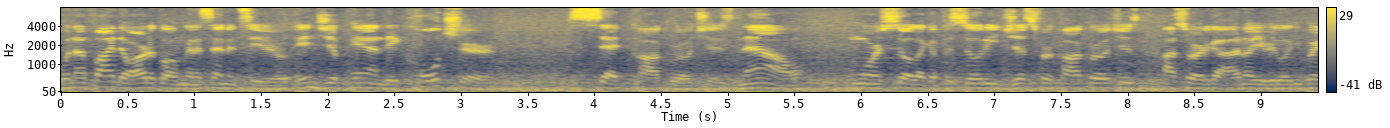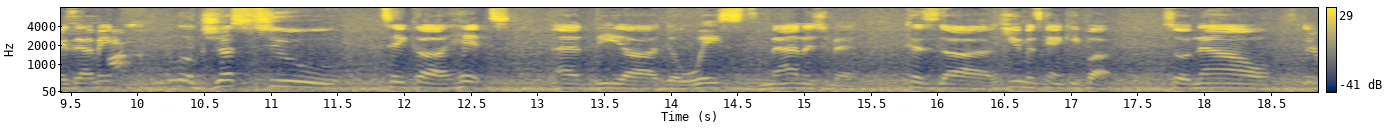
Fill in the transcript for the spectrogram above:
when I find the article, I'm gonna send it to you. In Japan, they culture said cockroaches now more so like a facility just for cockroaches. I swear to God, I know you're looking crazy at me. Just to take a hit at the uh, the waste management because uh, humans can't keep up. So now They're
